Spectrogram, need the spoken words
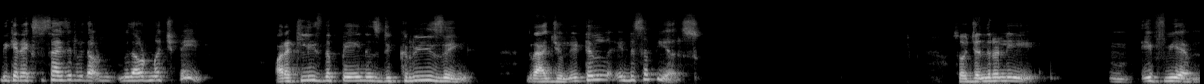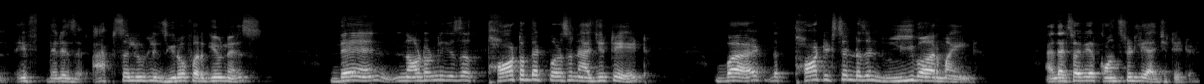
we can exercise it without, without much pain. Or at least the pain is decreasing gradually till it disappears. So generally, if we have, if there is absolutely zero forgiveness, then not only does the thought of that person agitate, but the thought itself doesn't leave our mind. And that's why we are constantly agitated.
